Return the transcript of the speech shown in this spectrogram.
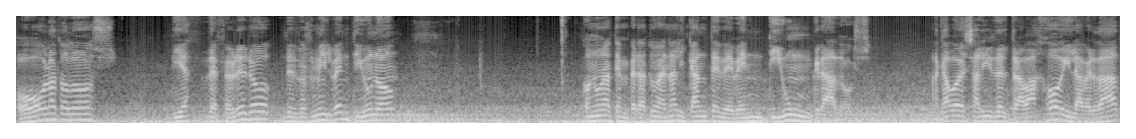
Hola a todos. 10 de febrero de 2021 con una temperatura en Alicante de 21 grados. Acabo de salir del trabajo y la verdad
